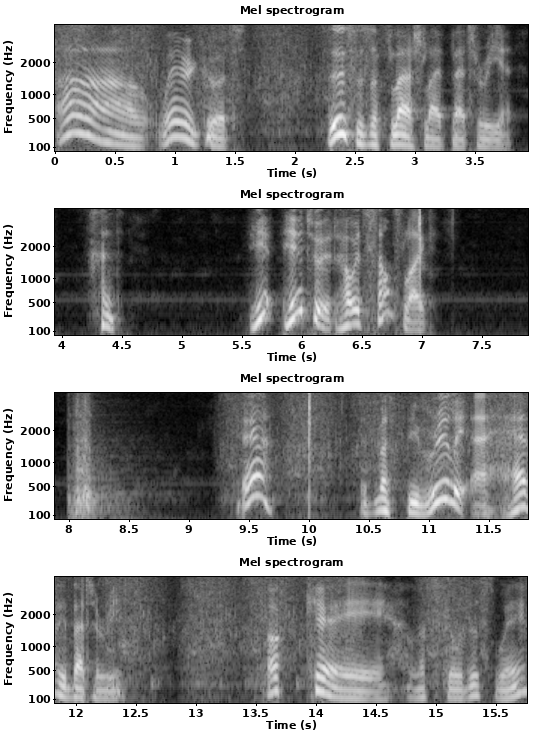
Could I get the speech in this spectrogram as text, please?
Ah, very good. This is a flashlight battery. And hear, hear to it, how it sounds like. Yeah, it must be really a heavy battery. Okay, let's go this way.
